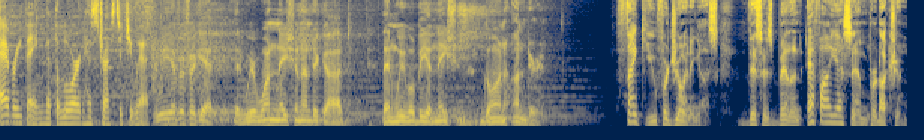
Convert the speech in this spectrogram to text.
everything that the Lord has trusted you with. If we ever forget that we're one nation under God, then we will be a nation gone under. Thank you for joining us. This has been an FISM production.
